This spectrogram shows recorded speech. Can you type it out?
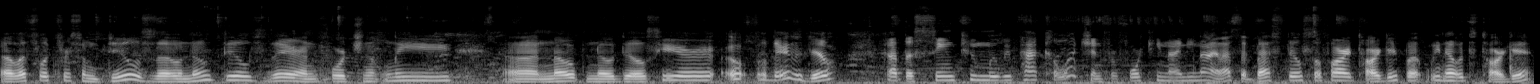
Uh, let's look for some deals though. No deals there, unfortunately. Uh, nope, no deals here. Oh, oh, there's a deal. Got the Sing 2 movie pack collection for $14.99. That's the best deal so far at Target, but we know it's Target.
